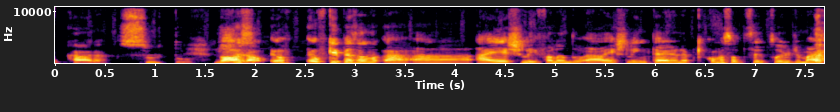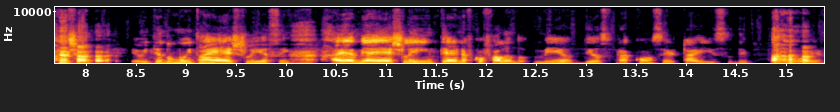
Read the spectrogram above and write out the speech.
o cara surtou. Nossa, Geral. eu, eu fiquei pensando. Ah, a, a Ashley falando, a Ashley interna, porque como eu sou do setor de marketing, eu entendo muito a Ashley, assim. Aí a minha Ashley interna ficou falando: Meu Deus, pra consertar isso depois,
